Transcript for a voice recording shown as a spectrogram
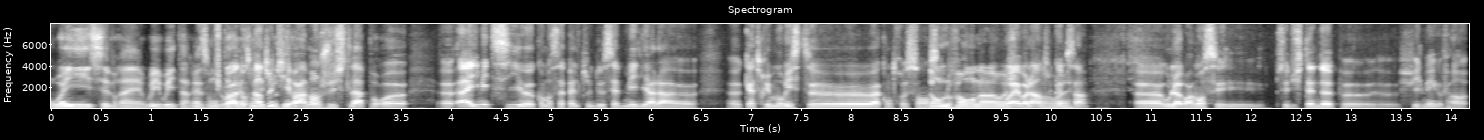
Oui, c'est vrai. Oui, oui, t'as raison. Tu vois, donc un truc qui est vraiment juste là pour. Euh, euh, ah, si, euh, comment s'appelle le truc de Seb Melia là Quatre humoristes à contresens? Dans le vent là, ouais. ouais voilà, un truc comme ça. où là vraiment c'est du stand-up filmé, enfin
